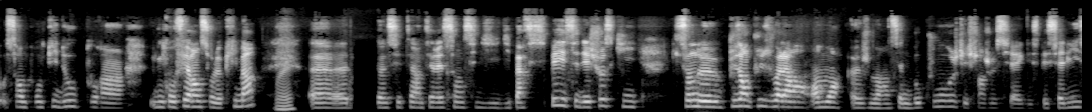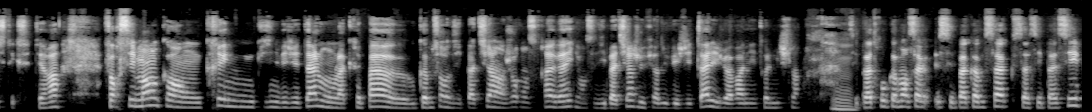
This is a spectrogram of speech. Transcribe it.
au Centre Pompidou pour un- une conférence sur le climat. Ouais. Euh, c'était intéressant aussi d'y participer et c'est des choses qui, qui sont de plus en plus voilà, en, en moi. Euh, je me renseigne beaucoup, j'échange aussi avec des spécialistes, etc. Forcément, quand on crée une cuisine végétale, on la crée pas euh, comme ça. On se dit pas tiens, un jour on se réveille, on se dit bah tiens, je vais faire du végétal et je vais avoir une étoile Michelin. Mhm. C'est pas trop comment ça, c'est pas comme ça que ça s'est passé.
